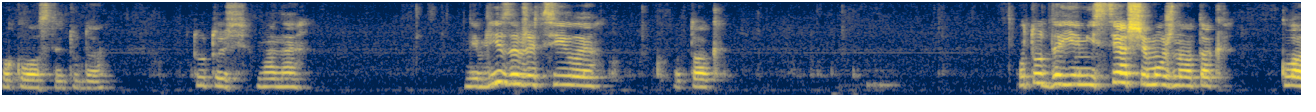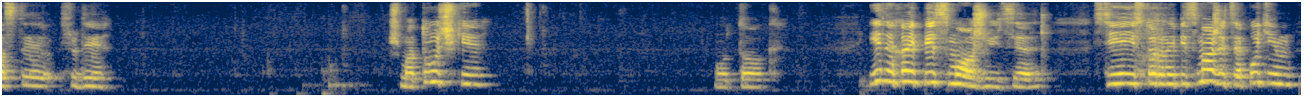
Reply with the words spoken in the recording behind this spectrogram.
покласти туди. Тут ось в мене не влізе вже ціле. Отак. Отут, де є місця, ще можна отак класти сюди шматочки. Отак. І нехай підсмажується. З цієї сторони підсмажиться, потім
